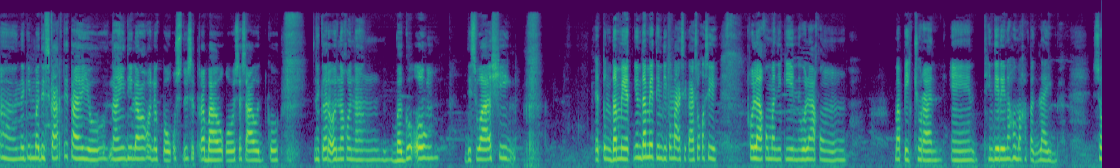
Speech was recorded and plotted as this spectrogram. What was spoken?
Ah, naging madiskarte tayo na hindi lang ako nag-focus dun sa trabaho ko, sa sahod ko. Nagkaroon ako ng bagoong dishwashing etong damit. Yung damit, hindi ko maasikaso kasi wala akong manikin, wala akong mapicturan, and hindi rin ako makapag-live. So,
